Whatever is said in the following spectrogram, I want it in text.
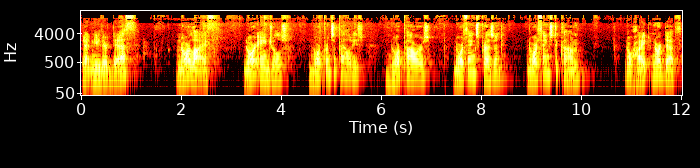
that neither death, nor life, nor angels, nor principalities, nor powers, nor things present, nor things to come, nor height, nor depth,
